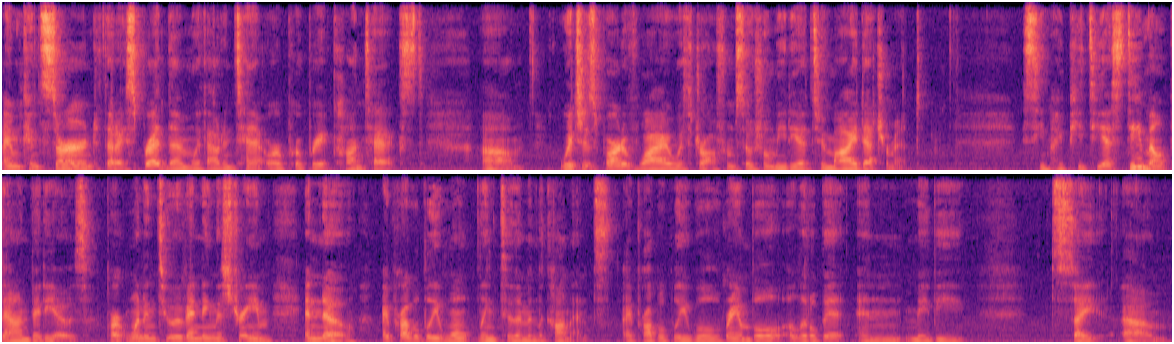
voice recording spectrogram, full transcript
I am concerned that I spread them without intent or appropriate context, um, which is part of why I withdraw from social media to my detriment. See my PTSD meltdown videos, part one and two of Ending the Stream, and no, I probably won't link to them in the comments. I probably will ramble a little bit and maybe cite um,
